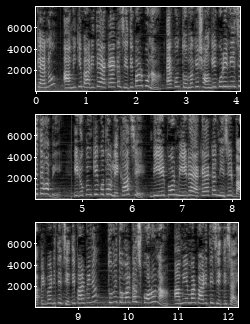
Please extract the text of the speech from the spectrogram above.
কেন? আমি কি বাড়িতে একা একা যেতে পারব না? এখন তোমাকে সঙ্গে করে নিয়ে যেতে হবে। এরকম কি কোথাও লেখা আছে? বিয়ের পর মেয়েরা একা একা নিজের বাপের বাড়িতে যেতে পারবে না? তুমি তোমার কাজ করো না। আমি আমার বাড়িতে যেতে চাই।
